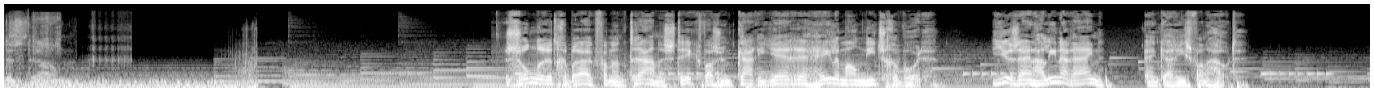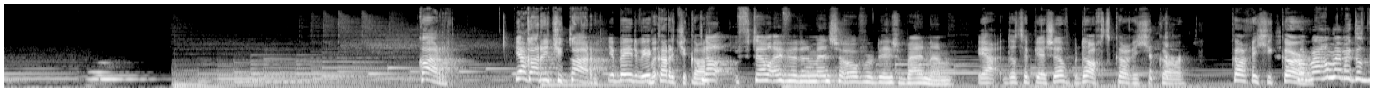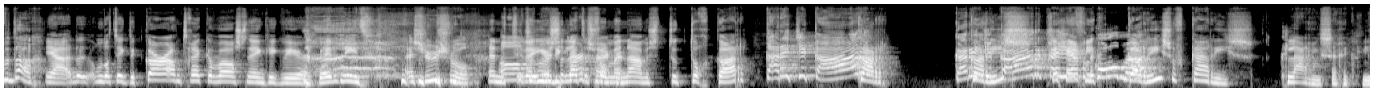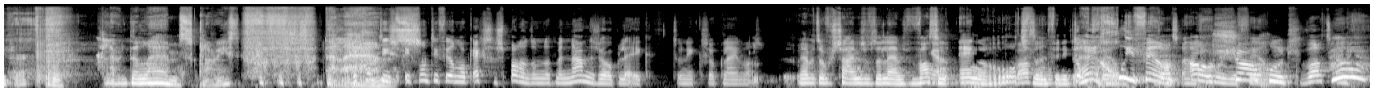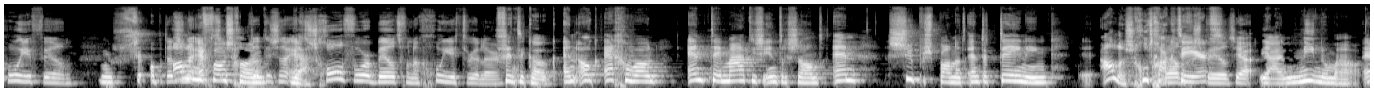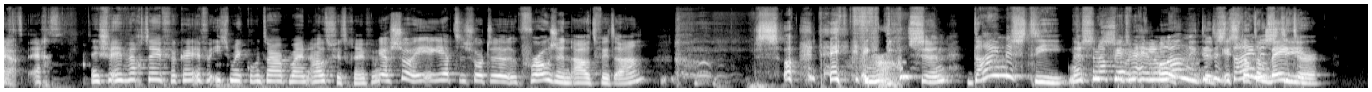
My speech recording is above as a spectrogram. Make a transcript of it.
de stroom. Zonder het gebruik van een tranenstik was hun carrière helemaal niets geworden. Hier zijn Halina Rijn en Caries van Houten. Kar. Ja. Karretje kar. Ja, ben je er weer, karretje kar. Vertel, vertel even de mensen over deze bijnaam. Ja, dat heb jij zelf bedacht, karretje kar. Karretje Maar kar. waarom heb ik dat bedacht? Ja, de- omdat ik de kar aan het trekken was, denk ik weer. Ik weet het niet. As usual. En de, Oh, de eerste letters van mijn naam is natuurlijk toch kar. Karretje kar. Kar. Karretje kar. Kan Zeg je je even eigenlijk of Caries? Clarice zeg ik liever. De lambs, Clarice. De Ik vond, die, lambs. ik vond die film ook extra spannend, omdat mijn naam er zo op leek toen ik zo klein was. We hebben het over Silence of the Lambs. Wat Ja. een enge rotfilm vind ik. Een hele goede film. Wat een oh, goede zo film. goed. Wat een goede film. Op Dat alle is nou echt, niveaus gewoon. Dat is nou echt ja, schoolvoorbeeld van een goede thriller. vind ik ook. En ook echt gewoon en thematisch interessant en super spannend, entertaining. eh, Alles goed geacteerd. gespeeld, ja. Ja, niet normaal. Echt, echt. Even, wacht even. Kan je even iets meer commentaar op mijn outfit geven? Ja, sorry, je hebt een soort eh, Frozen outfit aan. Zo, nee, ik, Frozen Dynasty. Nee, snap je het sorry. helemaal Oh, niet. Dit is, is dat dan beter?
